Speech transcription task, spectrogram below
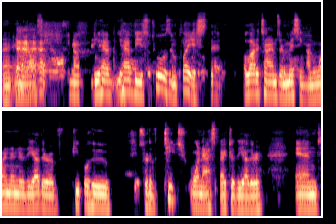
uh, and also you know you have you have these tools in place that a lot of times are missing on one end or the other of people who sort of teach one aspect or the other. And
